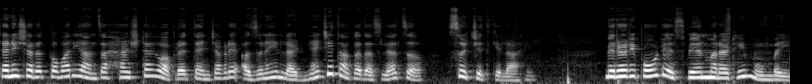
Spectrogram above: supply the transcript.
त्यांनी शरद पवार यांचा हॅशटॅग वापरत त्यांच्याकडे अजूनही लढण्याची ताकद असल्याचं सूचित केलं आहे. Bureau report S B N Marathi Mumbai.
